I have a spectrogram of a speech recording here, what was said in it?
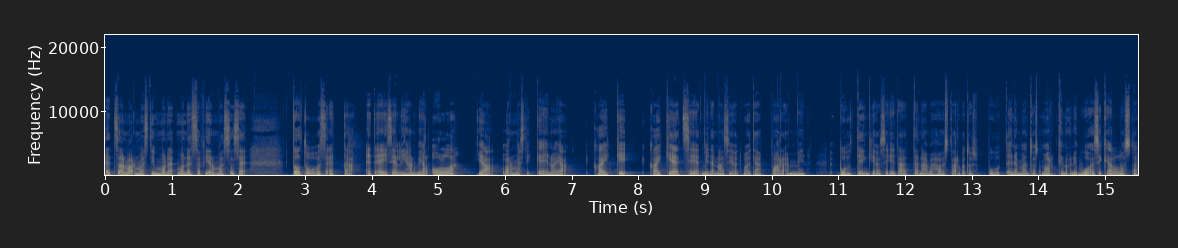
Että se on varmasti mone, monessa firmassa se totuus, että, että ei siellä ihan vielä olla, ja varmasti keinoja kaikki, kaikki etsii, että miten asioita voi tehdä paremmin puhuttiinkin jo siitä, että tänään vähän olisi tarkoitus puhua enemmän tuosta markkinoinnin vuosikellosta,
